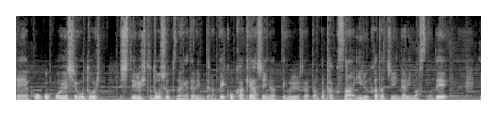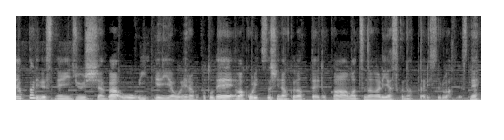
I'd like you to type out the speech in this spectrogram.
えー、こうこうこういう仕事をしてる人同士を繋げたりみたいな、結構架け橋になってくれる人がやっぱたくさんいる形になりますので、やっぱりですね、移住者が多いエリアを選ぶことで、まあ、孤立しなくなったりとか、まあ、繋がりやすくなったりするわけですね。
